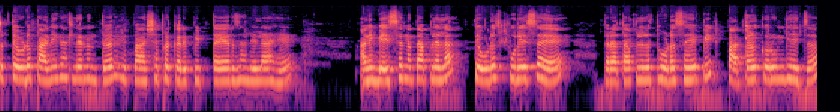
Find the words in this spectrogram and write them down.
तर तेवढं पाणी घातल्यानंतर हे पा अशा प्रकारे पीठ तयार झालेलं आहे. आणि बेसन आता आपल्याला तेवढंच पुरेसं आहे. तर आता आपल्याला थोडंसं हे पीठ पातळ करून घ्यायचं.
